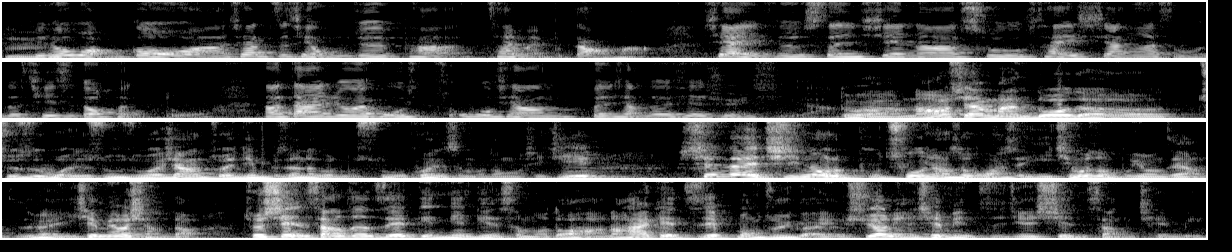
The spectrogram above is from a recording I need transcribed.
嗯比如说网购啊，像之前我们就是怕菜买不到嘛，现在也就是生鲜啊、蔬菜箱啊什么的，其实都很多，然后大家就会互互相分享这些讯息啊。对啊，然后现在蛮多的，就是文书桌，像最近不是那个什么书困什么东西，其实现在其实弄得不错。我想说，哇塞，以前为什么不用这样子？对不对？以前没有想到，就线上真的直接点点点什么都好，然后还可以直接蹦出一个，哎，需要你的签名，直接线上签名，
